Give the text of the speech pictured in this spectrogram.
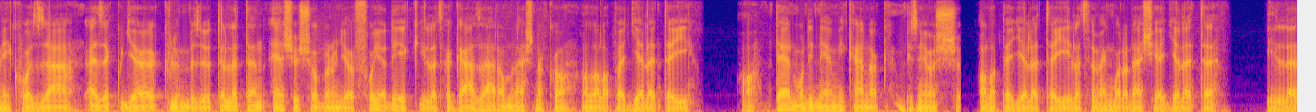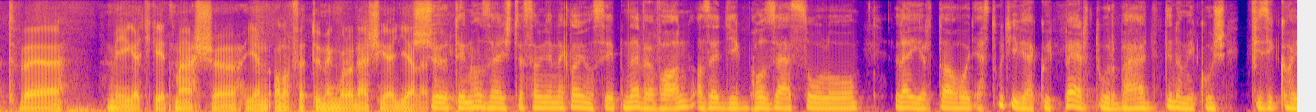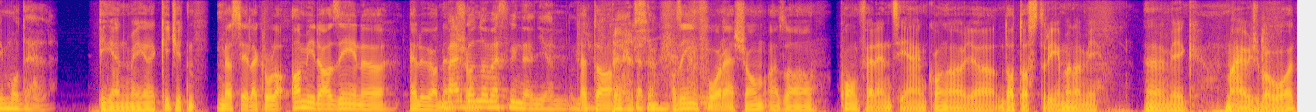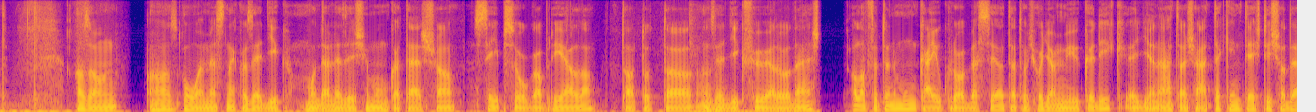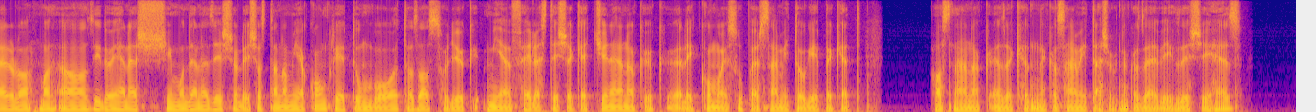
Méghozzá ezek ugye különböző területen, elsősorban ugye a folyadék, illetve gázáramlásnak a, az alapegyenletei, a termodinamikának bizonyos alapegyenletei, illetve megmaradási egyenlete, illetve még egy-két más uh, ilyen alapvető megmaradási egyenlet. Sőt, én hozzá is teszem, hogy ennek nagyon szép neve van. Az egyik hozzászóló leírta, hogy ezt úgy hívják, hogy perturbált dinamikus fizikai modell. Igen, még egy kicsit beszélek róla. Amire az én előadásom... Bár gondolom ezt mindannyian Tehát a, az én forrásom az a konferenciánkon, ahogy a Datastreamen, ami még májusban volt, azon az OMS-nek az egyik modellezési munkatársa, Szép Szó Gabriella tartotta az egyik fő előadást, alapvetően a munkájukról beszél, tehát hogy hogyan működik, egy ilyen általános áttekintést is ad erről a, az időjárási modellezésről, és aztán ami a konkrétum volt, az az, hogy ők milyen fejlesztéseket csinálnak, ők elég komoly szuperszámítógépeket használnak ezeknek a számításoknak az elvégzéséhez,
